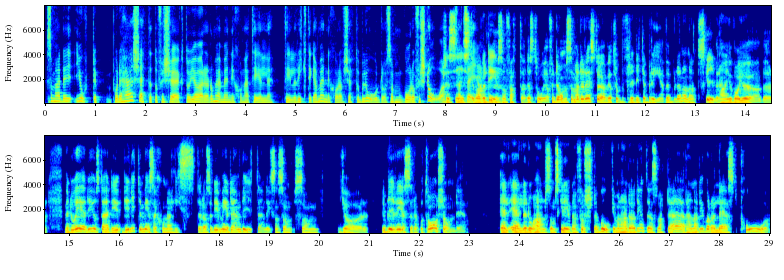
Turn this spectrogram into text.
som hade gjort det på det här sättet och försökt att göra de här människorna till till riktiga människor av kött och blod och som går att förstå. Precis, att det var väl det mm. som fattades tror jag. För de som hade rest över, jag tror Fredrika Breve bland annat skriver han ju var ju över. Men då är det just det här, det är, det är lite mer så journalister, alltså det är mer den biten liksom som, som gör, det blir resereportage om det. Eller då han som skrev den första boken, men han hade ju inte ens varit där. Han hade ju bara läst på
